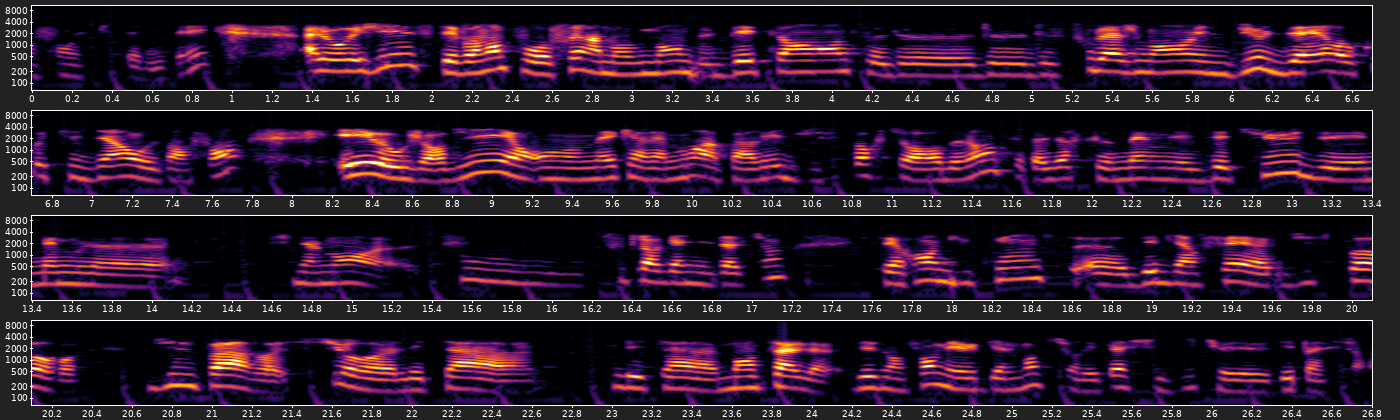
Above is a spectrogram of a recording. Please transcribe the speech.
enfants hospitalisés. À l'origine, c'était vraiment pour offrir un moment de détente, de, de, de soulagement, une bulle d'air au quotidien aux enfants. Et aujourd'hui, on est carrément à parler du sport sur ordonnance, c'est-à-dire que même les études et même le, finalement euh, tout, toute l'organisation s'est rendu compte euh, des bienfaits euh, du sport, d'une part sur l'état l'état mental des enfants, mais également sur l'état physique des patients.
